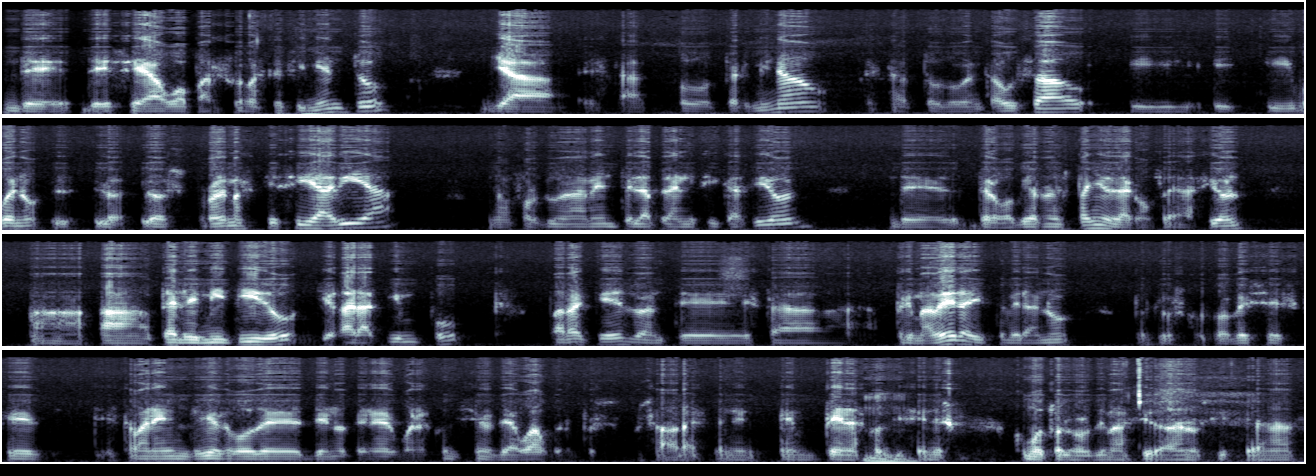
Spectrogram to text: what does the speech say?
de, ese agua para su abastecimiento. Ya está todo terminado, está todo encauzado y, bueno, los problemas que sí había, afortunadamente la planificación del Gobierno de España y de la Confederación ha permitido llegar a tiempo para que durante esta primavera y este verano pues los cordobeses que estaban en riesgo de, no tener buenas condiciones de agua, pues, pues, ahora estén en, plenas mm. condiciones como todos los demás ciudadanos y ciudadanas.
